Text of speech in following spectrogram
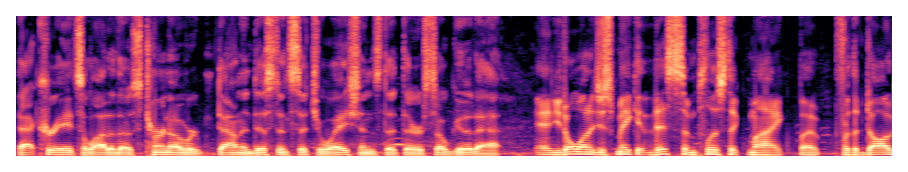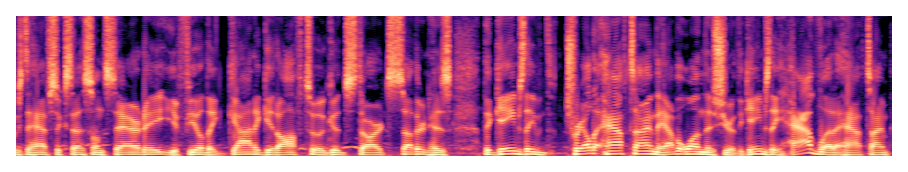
that creates a lot of those turnover down and distance situations that they're so good at. And you don't want to just make it this simplistic, Mike, but for the dogs to have success on Saturday, you feel they got to get off to a good start. Southern has the games they've trailed at halftime, they haven't won this year. The games they have led at halftime,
